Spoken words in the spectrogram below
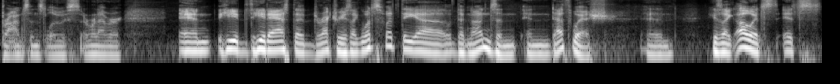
Bronson's Loose or whatever. And he'd he'd asked the director, he's like, "What's with the uh, the nuns in, in Death Wish?" And he's like, "Oh, it's it's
